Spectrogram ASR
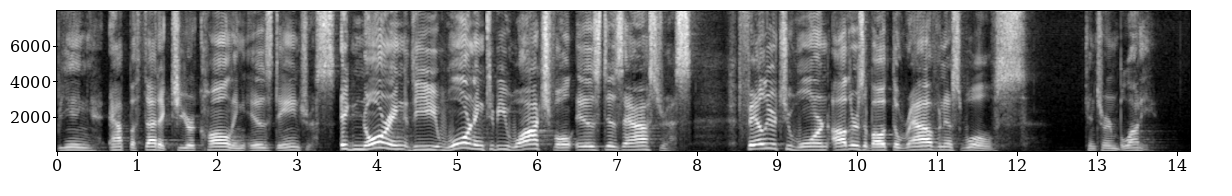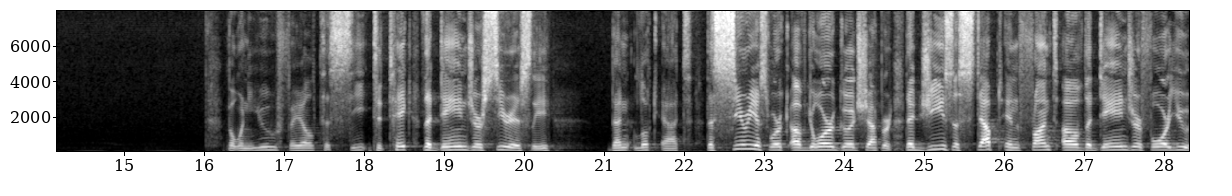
being apathetic to your calling is dangerous. Ignoring the warning to be watchful is disastrous. Failure to warn others about the ravenous wolves can turn bloody. But when you fail to see to take the danger seriously, then look at the serious work of your good shepherd, that Jesus stepped in front of the danger for you,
